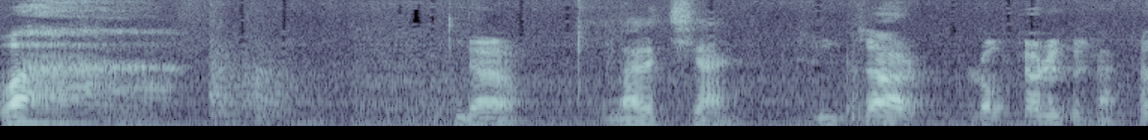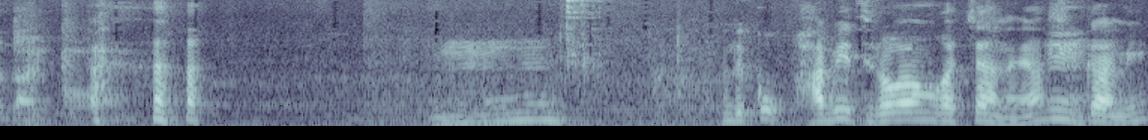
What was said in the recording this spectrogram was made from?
와. 네. 날치알. 진짜 럭셔리 그 자체다 이거. 음. 근데 꼭 밥이 들어간 것 같지 않아요? 음. 식감이?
